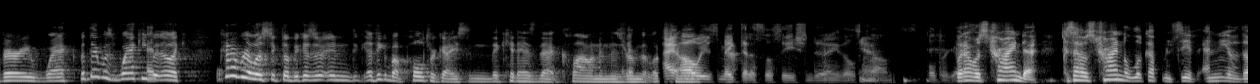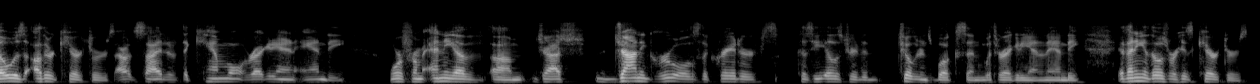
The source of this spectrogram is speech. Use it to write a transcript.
very whack, but that was wacky, but like kind of realistic though, because in I think about Poltergeist, and the kid has that clown in his room that looks. Like I kinda- always make that association to any of those Yeah. clowns. Poltergeist. But I was trying to, because I was trying to look up and see if any of those other characters outside of the Camel, Raggedy and Andy were from any of um, Josh Johnny Gruelle's, the creators, because he illustrated children's books and with Raggedy Ann and Andy. If any of those were his characters,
